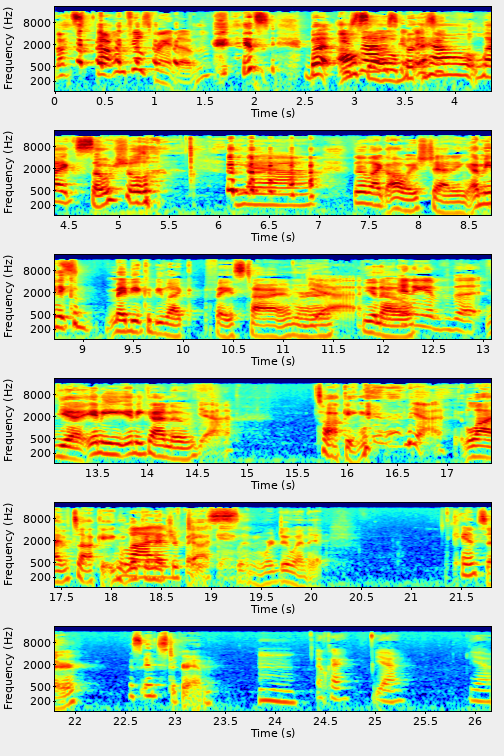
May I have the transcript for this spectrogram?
That's that one feels random. It's but also but it- how like social Yeah. they're like always chatting. I mean it could maybe it could be like FaceTime or Yeah. you know Any of the yeah any any kind of yeah. Talking Yeah. live talking looking at Live your face talking. and we're doing it cancer is instagram mm, Okay. Yeah. Yeah.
